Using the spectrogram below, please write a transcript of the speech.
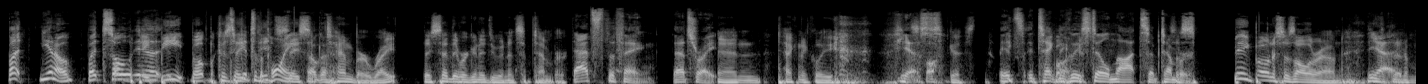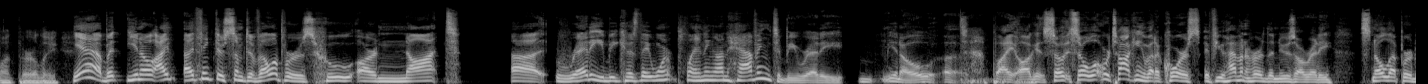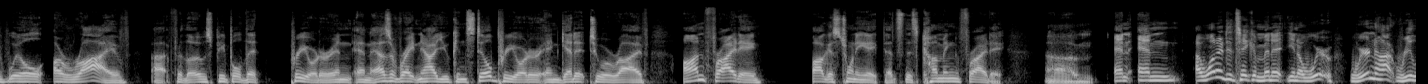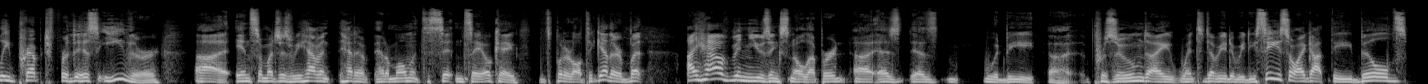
But you know, but so oh, they uh, beat, but because they get to the did point-. September, right? They said they were going to do it in September, that's the thing. That's right. and technically, Yes. it's August. It's technically August. still not September. So big bonuses all around. Yeah. A month early. Yeah, but you know, I I think there's some developers who are not uh, ready because they weren't planning on having to be ready, you know, uh, by August. So so what we're talking about, of course, if you haven't heard the news already, Snow Leopard will arrive uh, for those people that pre-order, and and as of right now, you can still pre-order and get it to arrive on Friday, August 28th. That's this coming Friday. Um, and and I wanted to take a minute. You know, we're we're not really prepped for this either, uh, in so much as we haven't had a had a moment to sit and say, okay, let's put it all together. But I have been using Snow Leopard uh, as as would be uh, presumed. I went to WWDC, so I got the builds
